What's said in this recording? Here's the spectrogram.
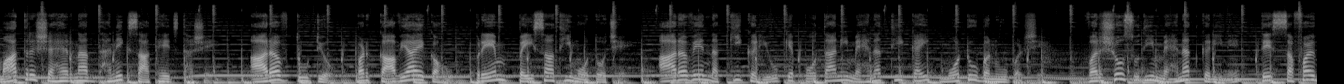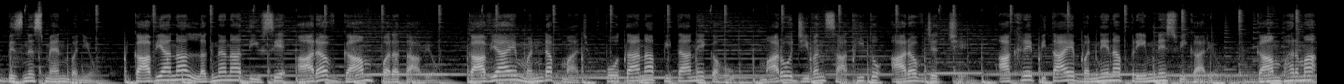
માત્ર શહેરના ધનિક સાથે જ થશે. આરવ તૂટ્યો, પણ કાવ્યાએ કહ્યું, પ્રેમ પૈસાથી મોટો છે. આરવે નક્કી કર્યું કે પોતાની મહેનતથી કંઈક મોટું બનવું પડશે. વર્ષો સુધી મહેનત કરીને તે સફળ બિઝનેસમેન બન્યો. કાવ્યાના લગ્નના દિવસે આરવ ગામ પરત આવ્યો. કાવ્યાએ મંડપમાં જ પોતાના પિતાને કહ્યું મારો જીવન સાથી તો આરવ જ છે. આખરે પિતાએ બંનેના પ્રેમને સ્વીકાર્યો. ગામભરમાં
